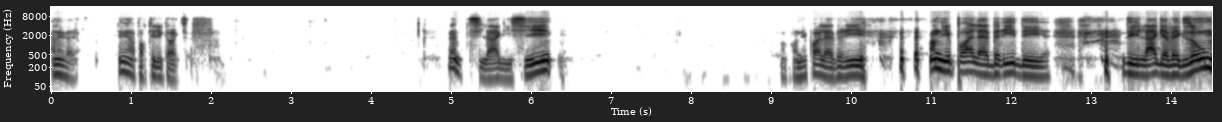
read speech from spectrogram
à l'intérieur et apporter les correctifs. Un petit lag ici. Donc, on n'est pas à l'abri. on n'est pas à l'abri des, des lags avec Zoom.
